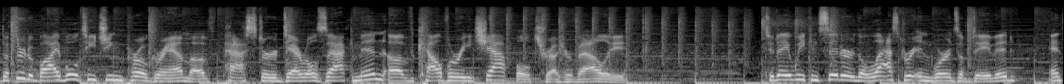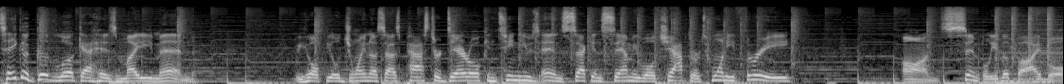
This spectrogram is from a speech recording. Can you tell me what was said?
the Through the Bible teaching program of Pastor Daryl Zachman of Calvary Chapel, Treasure Valley. Today we consider the last written words of David and take a good look at his mighty men. We hope you'll join us as Pastor Daryl continues in 2 Samuel chapter 23 on Simply the Bible.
